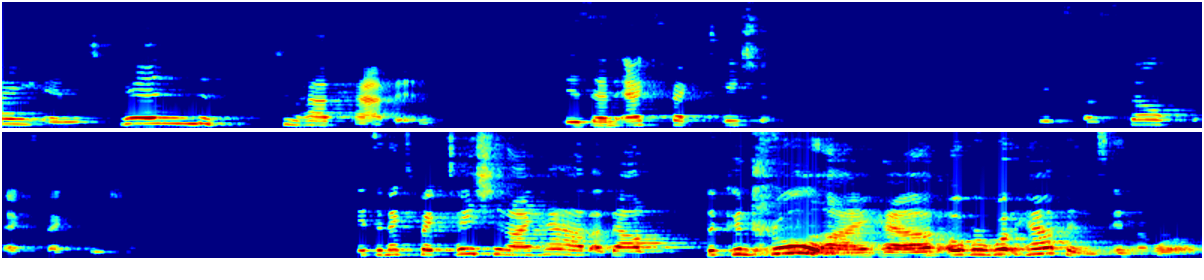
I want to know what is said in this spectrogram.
I intend to have happen is an expectation. It's a self expectation. It's an expectation I have about the control I have over what happens in the world.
